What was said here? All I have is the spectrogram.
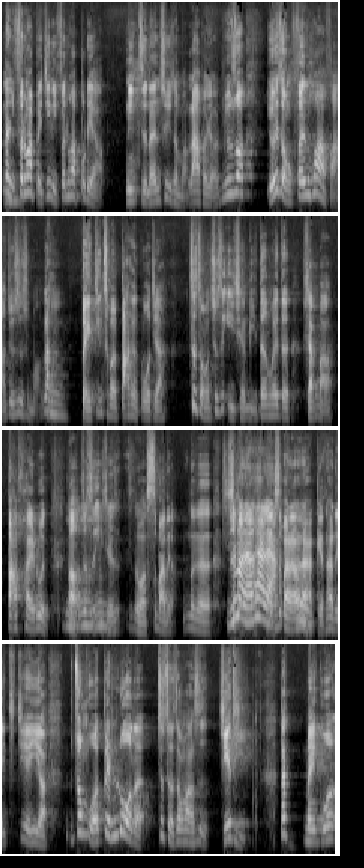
那你分化北京，你分化不了，你只能去什么拉朋友？比如说有一种分化法，就是什么让北京成为八个国家。这种就是以前李登辉的想法，八块论啊，就是以前什么司马辽那个司马辽太郎哎司马辽太郎给他的建议啊，中国变弱了，这种状况是解体。那美国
